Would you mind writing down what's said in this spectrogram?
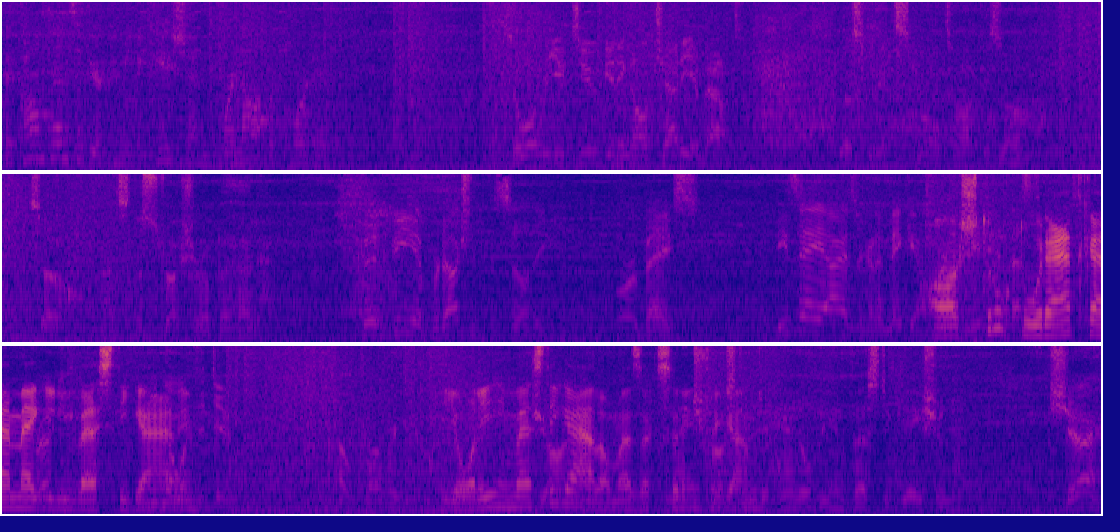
The contents of your communication were not recorded. So what were you two getting all chatty about? Just made small talk is all. So, that's the structure up ahead? Could be a production facility. Or a base. These AIs are gonna make it A hard for me to struktúrát kell investigate. You know meginvestigálni. what to do. I'll cover you. Jól investigálom? Ezek I szerint igen. to handle the investigation? Sure,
